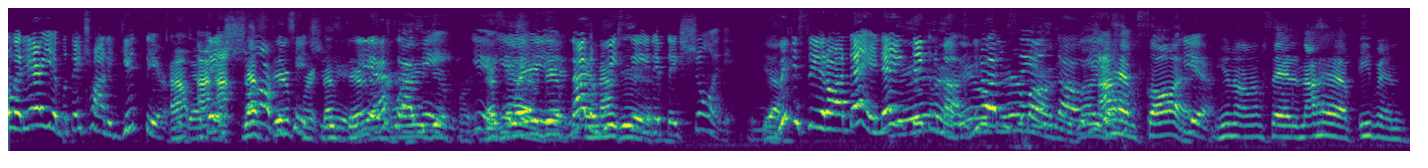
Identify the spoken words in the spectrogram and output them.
oil in there yet, but they trying to get there. I- I- they I- showing that's different. potential. That's yeah, different. that's what I mean. different. Yeah, That's yeah, way yeah. different, Not if we I- see yeah. it, if they showing it. Yeah. We can see it all day, and they ain't Yeah, thinking about it. You know what I'm saying? So yeah, I have saw it. Yeah. You know what I'm saying? And I have even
